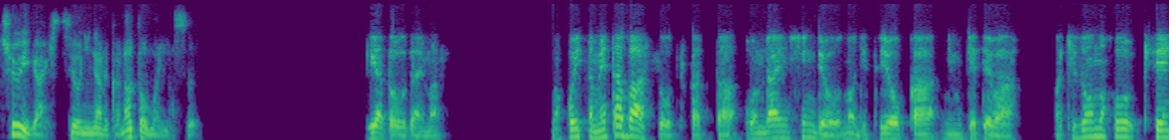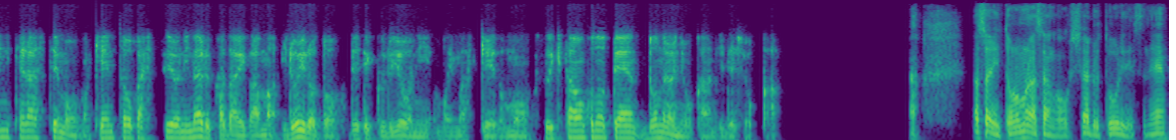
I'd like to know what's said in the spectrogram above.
注意が必要になるかなと思います。ありがとうございます。まあ、こういったメタバースを使ったオンライン診療の実用化に向けては、まあ、既存の法規制に照らしても、まあ、検討が必要になる課題が、まあ、いろいろと出てくるように思いますけれども、鈴木さんはこの点、どのようにお感じでしょうか？まさに殿村さんがおっしゃる通りですね。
